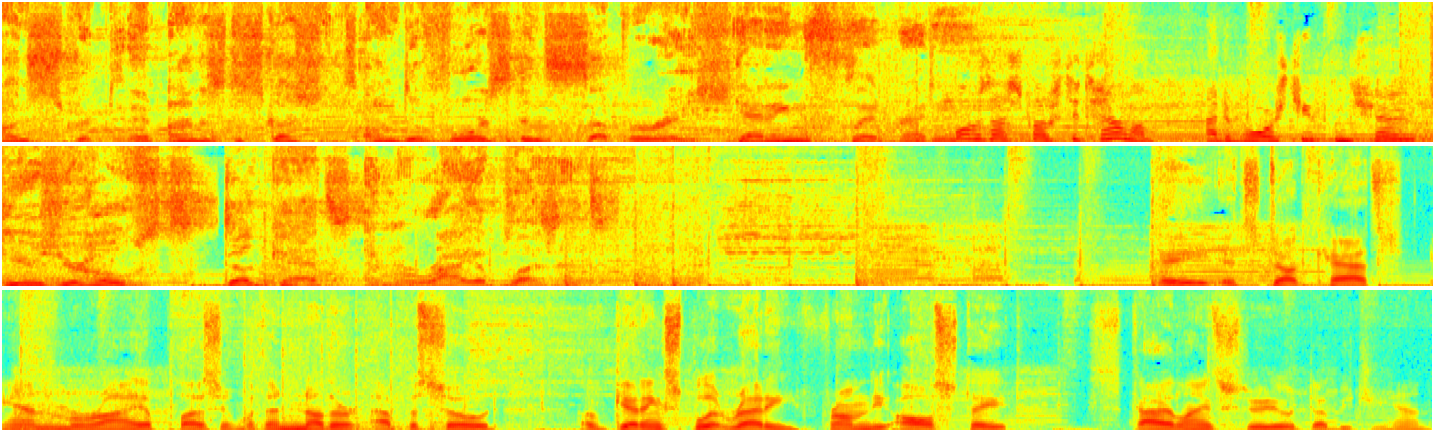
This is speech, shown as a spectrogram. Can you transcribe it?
Unscripted and honest discussions on divorce and separation. Getting split ready. What was I supposed to tell him? I divorced you from the show? Here's your hosts, Doug Katz and Mariah Pleasant. Hey, it's Doug Katz and Mariah Pleasant with another episode of Getting Split Ready from the Allstate Skyline Studio at WGN.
